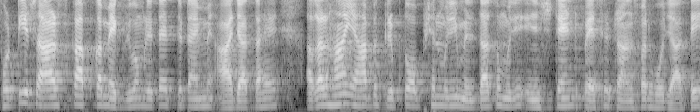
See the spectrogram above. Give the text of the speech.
forty eights hours का आपका मैक्सिमम रहता है, इतने टाइम में आ जाता है। अगर हाँ यहाँ पे क्रिप्टो ऑप्शन मुझे मिलता तो मुझे इंस्टेंट पैसे ट्रांसफ़र हो जाते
